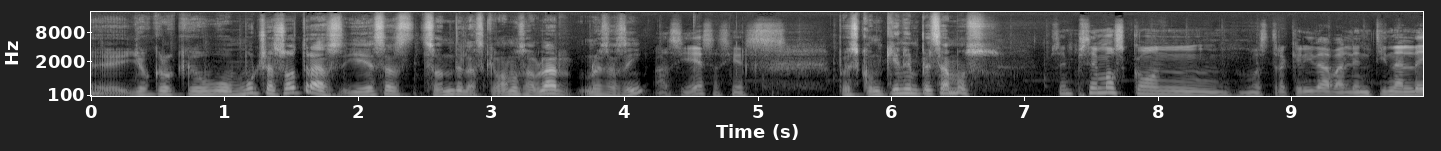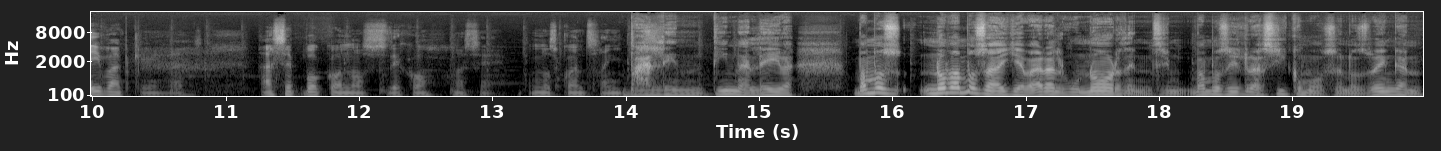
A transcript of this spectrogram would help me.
Eh, yo creo que hubo muchas otras y esas son de las que vamos a hablar, ¿no es así? Así es, así es. Pues ¿con quién empezamos? Pues empecemos con nuestra querida Valentina Leiva, que hace poco nos dejó, hace unos cuantos años. Valentina Leiva. Vamos, no vamos a llevar algún orden, vamos a ir así como se nos vengan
